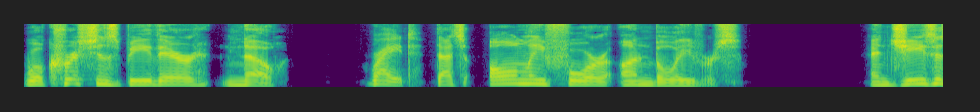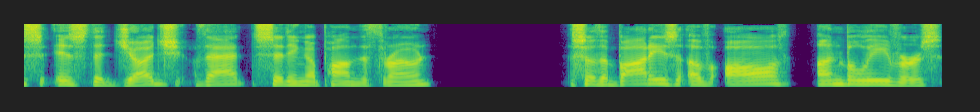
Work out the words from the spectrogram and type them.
Will Christians be there? No. Right. That's only for unbelievers. And Jesus is the judge of that sitting upon the throne. So the bodies of all unbelievers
